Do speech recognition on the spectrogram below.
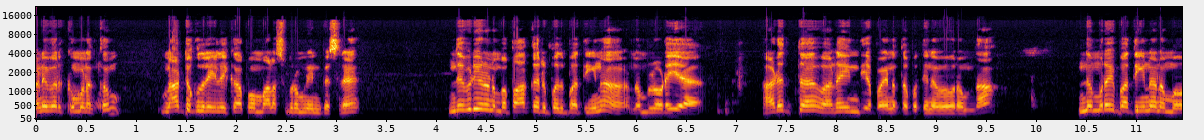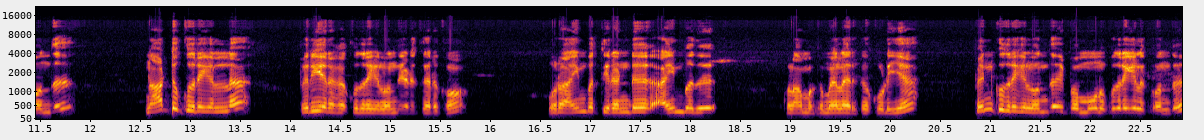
அனைவருக்கும் வணக்கம். நாட்டு குதிரைகளை காப்போம். பாலசுப்ரமணியன் பேசுகிறேன் இந்த வீடியோவில் நம்ம பார்க்க இருப்பது பார்த்தீங்கன்னா நம்மளுடைய அடுத்த வட இந்திய பயணத்தை பற்றின விவரம் தான் இந்த முறை பார்த்தீங்கன்னா நம்ம வந்து நாட்டு குதிரைகளில் பெரிய ரக குதிரைகள் வந்து எடுக்க இருக்கோம். ஒரு ஐம்பத்தி ரெண்டு ஐம்பது குலாமுக்கு மேலே இருக்கக்கூடிய பெண் குதிரைகள் வந்து இப்போ மூணு குதிரைகளுக்கு வந்து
